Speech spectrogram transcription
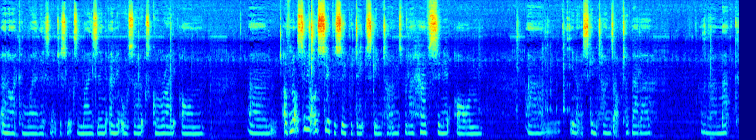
and I can wear this and it just looks amazing and it also looks great on um, I've not seen it on super super deep skin tones but I have seen it on um, you know skin tones up to about a I don't know a MAC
